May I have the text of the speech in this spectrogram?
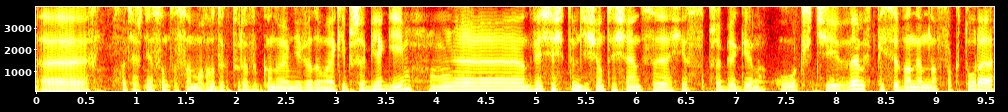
e, chociaż nie są to samochody, które wykonują nie wiadomo jakie przebiegi. E, 270 tysięcy jest z przebiegiem uczciwym, wpisywanym na fakturę.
